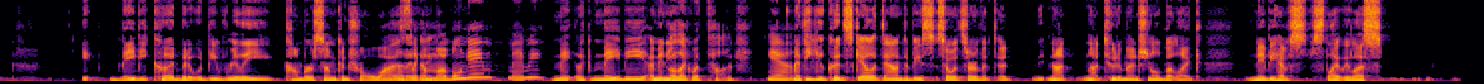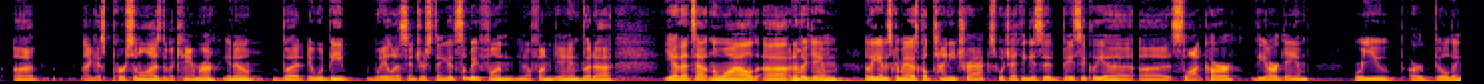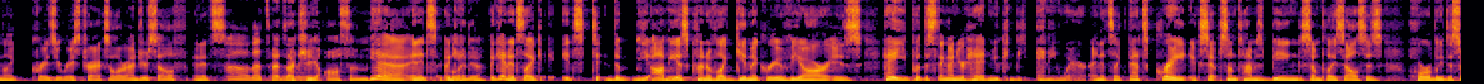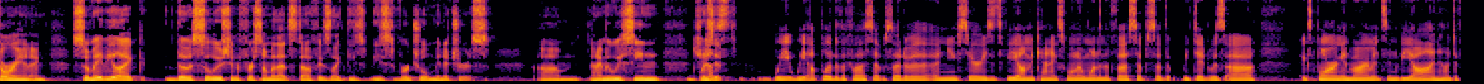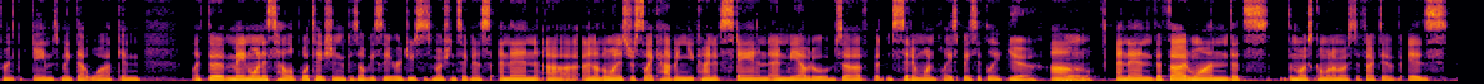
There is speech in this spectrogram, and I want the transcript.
it maybe could, but it would be really cumbersome control wise. It's like a mobile game, maybe. May, like maybe. I mean, Oh, like with touch. Yeah. I think you could scale it down to be so it's sort of a, a not not two dimensional, but like maybe have slightly less, uh, I guess personalized of a camera, you know. But it would be way less interesting. It'd still be a fun, you know, fun game. But uh, yeah, that's out in the wild. Uh, another game, another game is coming out. It's called Tiny Tracks, which I think is a, basically a, a slot car VR game where you are building like crazy racetracks all around yourself, and it's oh, that's That's cool. actually awesome. yeah, and it's cool again, idea. again, it's like it's t- the the obvious kind of like gimmickry of VR is, hey, you put this thing on your head and you can be anywhere, and it's like that's great, except sometimes being someplace else is horribly disorienting. So maybe like the solution for some of that stuff is like these these virtual miniatures. Um, and I mean, we've seen just it? we we uploaded the first episode of a, a new series. It's VR Mechanics 101, and the first episode that we did was uh, exploring environments in VR and how different games make that work. And like the main one is teleportation because obviously it reduces motion sickness, and then uh, another one is just like having you kind of stand and be able to observe, but sit in one place basically. Yeah, Um, and then the third one that's the most common and most effective is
